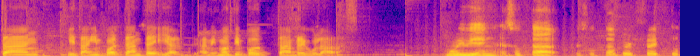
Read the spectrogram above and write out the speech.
tan y tan importantes y al, mismo tiempo tan reguladas. Muy bien, eso está, eso está perfecto.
